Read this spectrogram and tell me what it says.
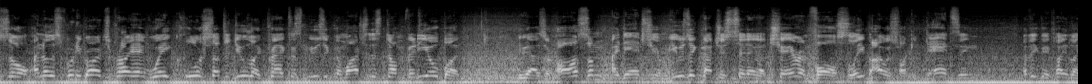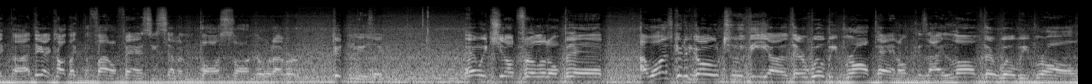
so I know the Spoony Bards probably have way cooler stuff to do, like practice music, than watch this dumb video. But you guys are awesome. I danced to your music, not just sit in a chair and fall asleep. I was fucking dancing. I think they played like the, I think I caught like the Final Fantasy VII boss song or whatever. Good music. And we chilled for a little bit. I was gonna go to the uh, There Will Be Brawl panel because I love There Will Be Brawl,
